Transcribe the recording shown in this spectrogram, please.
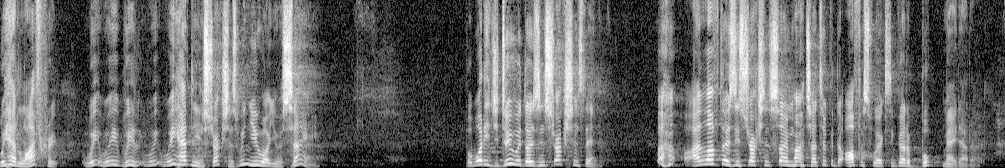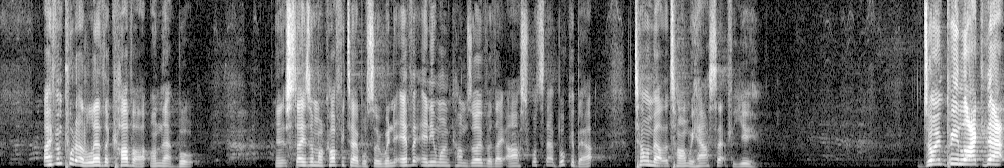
We had life group. We, we, we, we, had the instructions. We knew what you were saying. But what did you do with those instructions then? I love those instructions so much, I took it to Officeworks and got a book made out of it. I even put a leather cover on that book. And it stays on my coffee table, so whenever anyone comes over, they ask, What's that book about? Tell them about the time we house that for you. Don't be like that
